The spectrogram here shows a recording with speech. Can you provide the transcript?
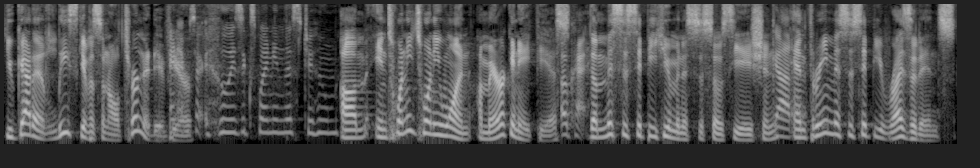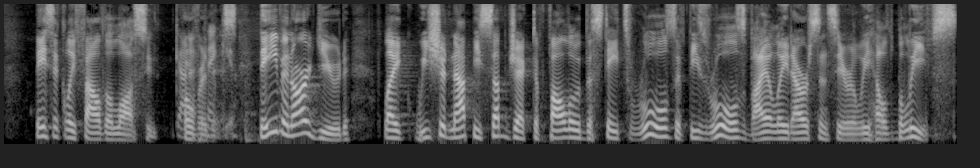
you got to at least give us an alternative And here. Sorry, who is explaining this to whom? Um, in 2021, American Atheists, Okay. the Mississippi Humanist Association, and three Mississippi residents basically filed a lawsuit Got it, over thank this. you. They even argued like we should not be subject to follow the state's rules if these rules violate our sincerely held beliefs.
